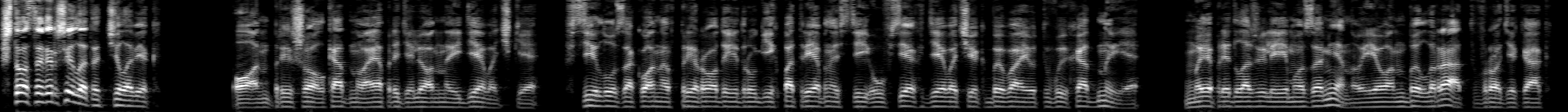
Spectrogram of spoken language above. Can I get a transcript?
Что совершил этот человек? Он пришел к одной определенной девочке. В силу законов природы и других потребностей у всех девочек бывают выходные. Мы предложили ему замену, и он был рад, вроде как.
